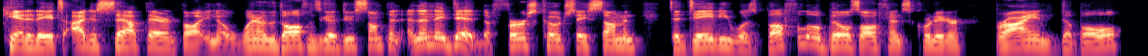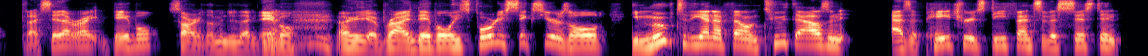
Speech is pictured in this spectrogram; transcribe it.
candidates. I just sat out there and thought, you know, when are the Dolphins going to do something? And then they did. The first coach they summoned to Davie was Buffalo Bills offense coordinator Brian Dable. Did I say that right? Dable? Sorry, let me do that again. Daboll. Okay, yeah, Brian Daboll. He's 46 years old. He moved to the NFL in 2000 as a Patriots defensive assistant,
